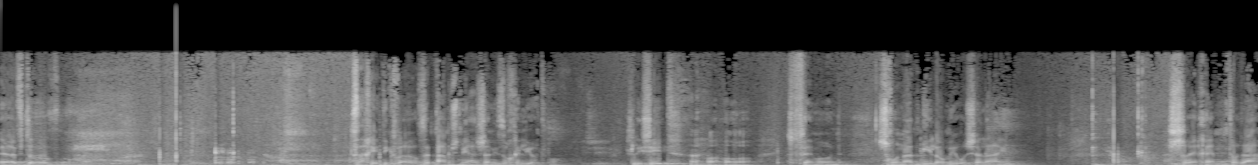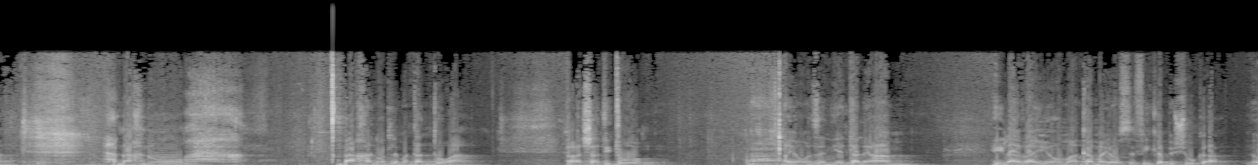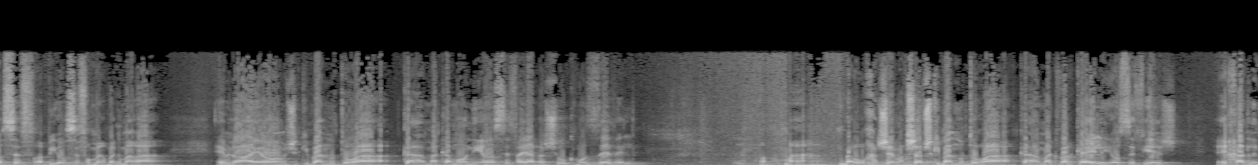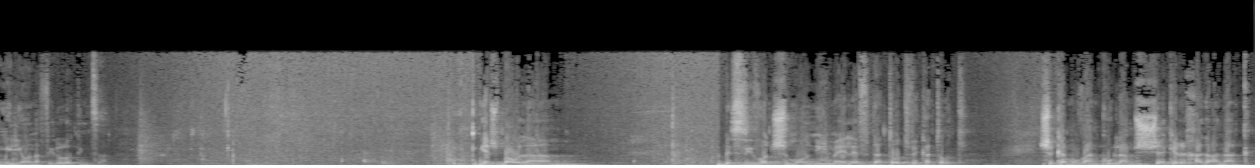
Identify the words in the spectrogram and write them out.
ערב טוב. זכיתי כבר, זו פעם שנייה שאני זוכה להיות פה. שלישית? יפה מאוד. שכונת גילו בירושלים. אשריכם, תודה. אנחנו בהכנות למתן תורה, פרשת יתרו. היום הזה נהיית לעם. הילה והיומא כמה יוסף איכא בשוקא, יוסף, רבי יוסף אומר בגמרא, הם לא היום שקיבלנו תורה, כמה כמוני יוסף היה בשוק כמו זבל. מה, ברוך השם עכשיו שקיבלנו תורה, כמה כבר כאלה יוסף יש, אחד למיליון אפילו לא תמצא. יש בעולם בסביבות 80 אלף דתות וכתות, שכמובן כולם שקר אחד ענק.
